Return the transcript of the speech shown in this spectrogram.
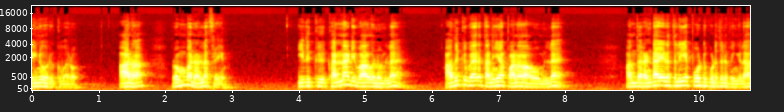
ஐநூறுக்கு வரும். ஆனால் ரொம்ப நல்ல ஃப்ரேம் இதுக்கு கண்ணாடி வாங்கணும்ல? அதுக்கு வேற தனியாக பணம் ஆகும்ல? அந்த ரெண்டாயிரத்துலேயே போட்டு கொடுத்துருவீங்களா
